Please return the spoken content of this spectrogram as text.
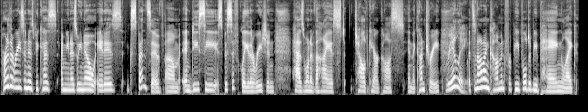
part of the reason is because, I mean, as we know, it is expensive. Um, and DC specifically, the region has one of the highest childcare costs in the country. Really? It's not uncommon for people to be paying like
